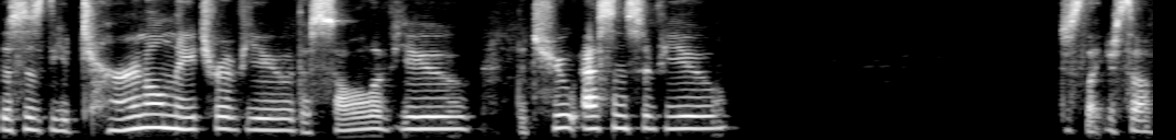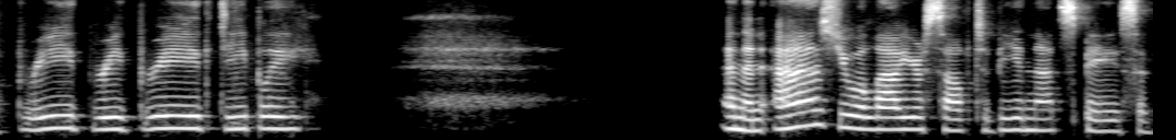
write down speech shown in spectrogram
This is the eternal nature of you, the soul of you, the true essence of you. Just let yourself breathe, breathe, breathe deeply. And then as you allow yourself to be in that space of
